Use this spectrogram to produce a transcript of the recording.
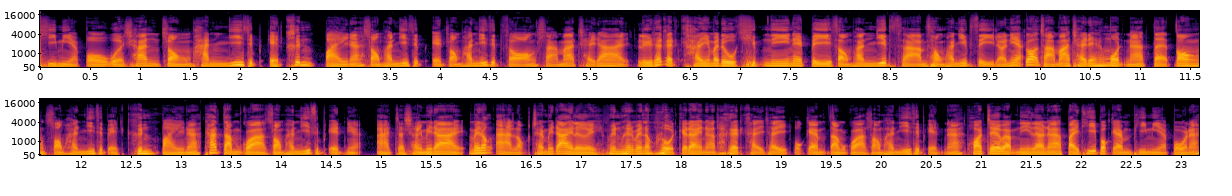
Premiere Pro เวอร์ชัน2021 ขึ้นไปนะ2021 2022 สามารถใช้ได้ หรือถ้าเกิดใครมาดูคลิปนี้ในปี 2023 2024 แล้วเนี่ยก็สามารถใช้ได้ทั้งหมดนะ แต่ต้อง 2021 ขึ้นไปนะ ถ้าต่ำกว่า 2021 เนี่ยอาจจะใช้ไม่ได้ ไม่ต้องอ่านหรอกใช้ไม่ได้เลย เพื่อนๆไม่ต้องโหลดก็ได้นะ ถ้าเกิดใครใช้โปรแกรมต่ำกว่า 2021 นะ พอเจอแบบนี้แล้วนะ ไปที่โปรแกรม Premiere Pro นะ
